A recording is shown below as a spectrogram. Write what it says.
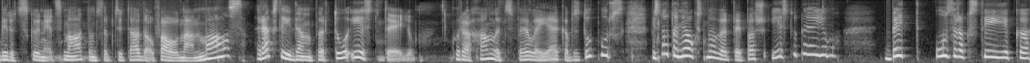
Birutas Skujnieces māte un, starp citu, Adolfa Aulnāna māsa, rakstījām par to iestudējumu, kurā Hamlets spēlēja Jēkabs Duburs, visnotaļ augstu novērtēja pašu iestudējumu, bet uzrakstīja, ka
